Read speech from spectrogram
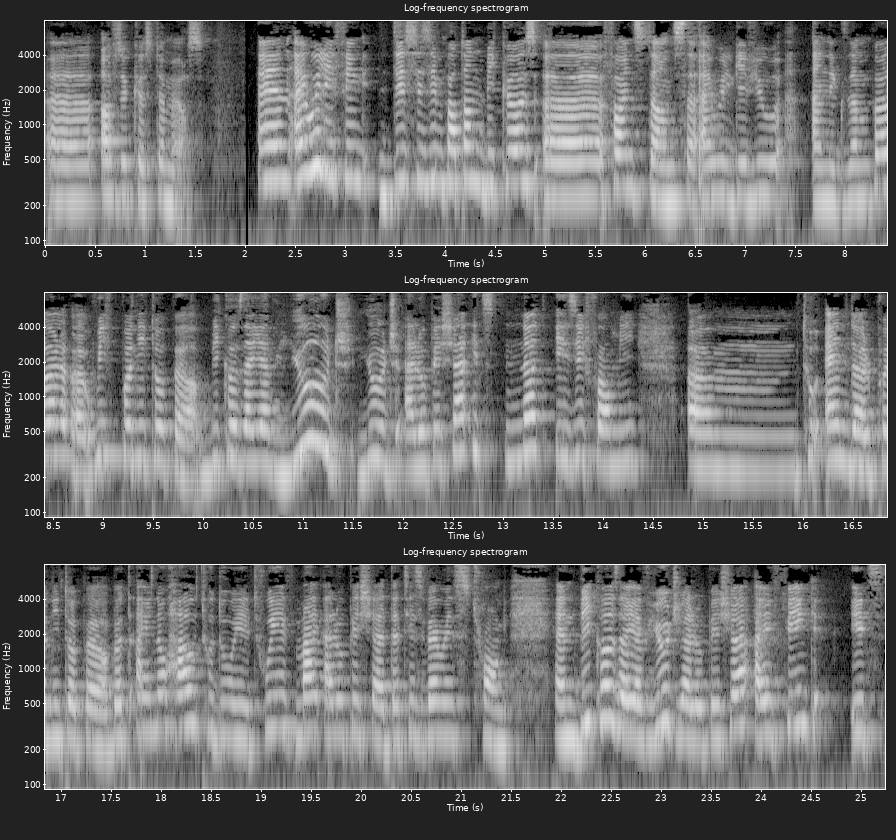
uh, of the customers. And I really think this is important because, uh, for instance, I will give you an example uh, with pony topper. Because I have huge, huge alopecia, it's not easy for me um, to handle pony topper, but I know how to do it with my alopecia that is very strong. And because I have huge alopecia, I think it's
